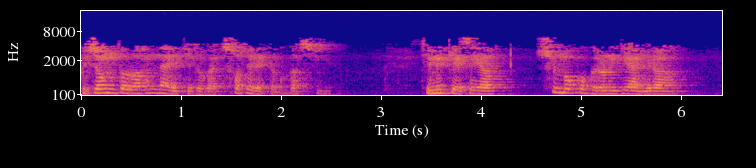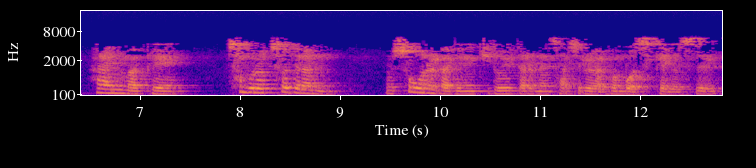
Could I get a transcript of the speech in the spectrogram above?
그 정도로 한나의 기도가 처절했던 것 같습니다. 뒤늦게서야 술 먹고 그러는 게 아니라 하나님 앞에 참으로 처절한 소원을 가지는 기도에 따르는 사실을 알고 머쓱해졌을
